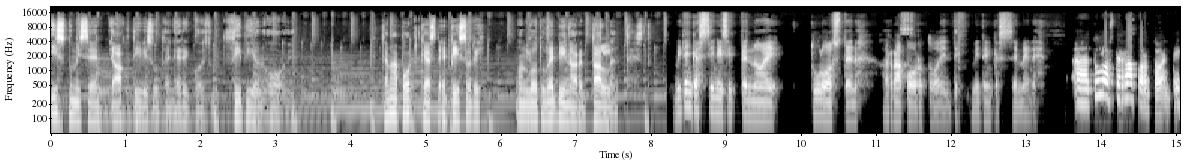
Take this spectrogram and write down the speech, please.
istumiseen ja aktiivisuuteen erikoistunut Fibion Oy. Tämä podcast-episodi on luotu webinaarin tallenteesta. Mitenkäs Sini sitten noin tulosten raportointi, mitenkäs se menee? Tulosten raportointi.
